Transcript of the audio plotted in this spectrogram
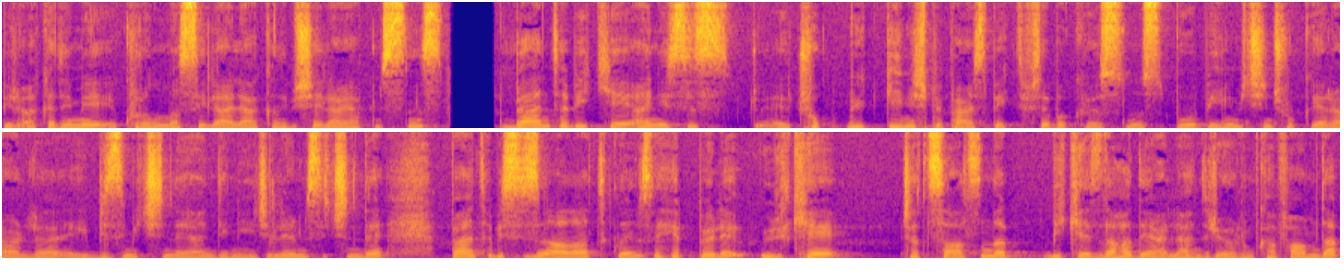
bir akademi kurulmasıyla alakalı bir şeyler yapmışsınız. Ben tabii ki hani siz e, çok büyük geniş bir perspektifte bakıyorsunuz. Bu benim için çok yararlı. E, Bizim için de yani dinleyicilerimiz için de. Ben tabii sizin anlattıklarınızı hep böyle ülke çatısı altında bir kez daha değerlendiriyorum kafamda.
